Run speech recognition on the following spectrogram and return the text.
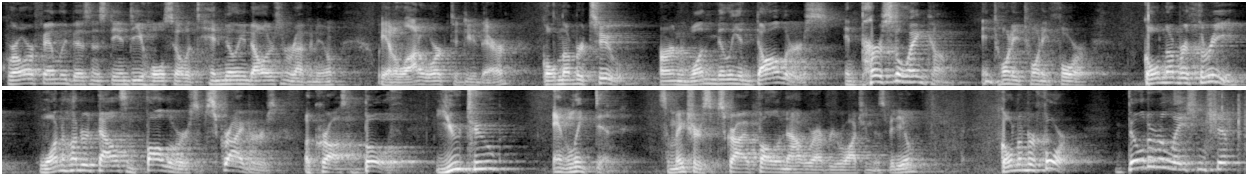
grow our family business, D&D Wholesale, to $10 million in revenue. We have a lot of work to do there. Goal number two, earn $1 million in personal income in 2024. Goal number three, 100,000 followers, subscribers across both YouTube, and LinkedIn. So make sure to subscribe, follow now wherever you're watching this video. Goal number four, build a relationship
